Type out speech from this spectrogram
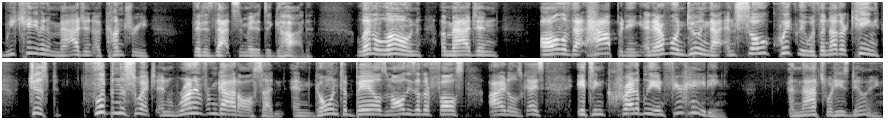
we can't even imagine a country that is that submitted to God, let alone imagine all of that happening and everyone doing that and so quickly with another king just flipping the switch and running from God all of a sudden and going to Baals and all these other false idols. Guys, it's incredibly infuriating. And that's what he's doing.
